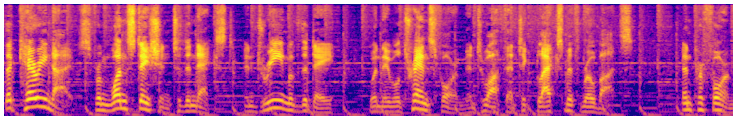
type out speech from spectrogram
that carry knives from one station to the next and dream of the day when they will transform into authentic blacksmith robots and perform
